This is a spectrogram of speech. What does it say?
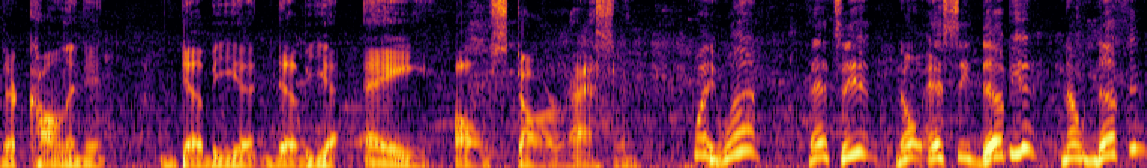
They're calling it WWA All Star Wrestling. Wait, what? That's it? No SCW? No nothing?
